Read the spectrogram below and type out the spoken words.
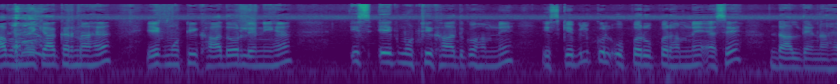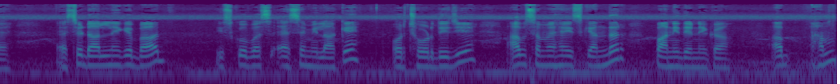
अब हमें क्या करना है? एक मुट्ठी खाद और लेनी है। इस एक मुट्ठी खाद को हमने इसके बिल्कुल ऊपर ऊपर हमने ऐसे डाल देना है। ऐसे डालने के बाद इसको बस ऐसे मिला के और छोड़ दीजिए। अब समय है इसके अंदर पानी देने का। अब हम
